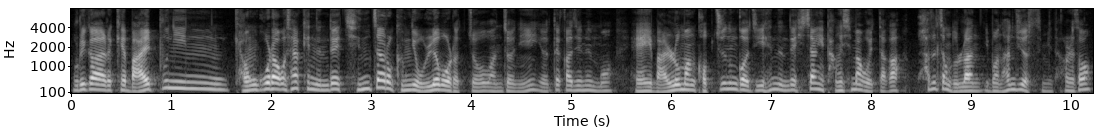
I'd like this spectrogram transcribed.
우리가 이렇게 말뿐인 경고라고 생각했는데 진짜로 금리 올려버렸죠. 완전히 여태까지는 뭐 에이 말로만 겁주는 거지 했는데 시장이 방심하고 있다가 화들짝 놀란 이번 한 주였습니다. 그래서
